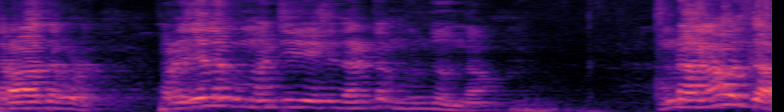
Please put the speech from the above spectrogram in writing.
తర్వాత కూడా ప్రజలకు మంచి చేసేదంటే ముందు ఉందాం. ఉండాలా వద్దా?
